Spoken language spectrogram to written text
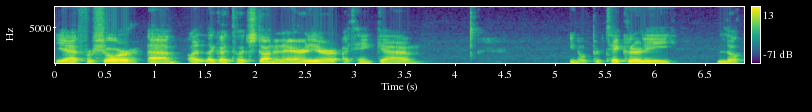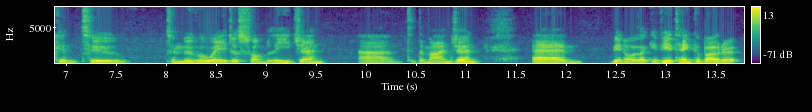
Yeah, for sure. Um, I, like I touched on it earlier, I think um, you know, particularly looking to to move away just from lead gen um, to demand gen. Um, you know, like if you think about it,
